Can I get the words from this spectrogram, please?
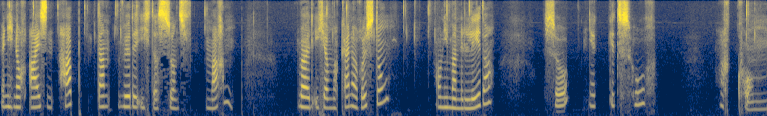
Wenn ich noch Eisen hab, dann würde ich das sonst machen. Weil ich habe noch keine Rüstung. Auch nie meine Leder. So, hier geht's hoch. Ach komm.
